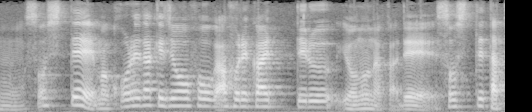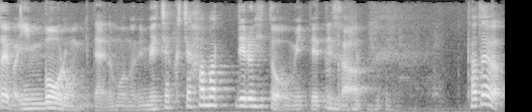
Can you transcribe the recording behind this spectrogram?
うん。うん。そして、まあ、これだけ情報が溢れ返ってる世の中でそして例えば陰謀論みたいなものにめちゃくちゃハマってる人を見ててさ 例えば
